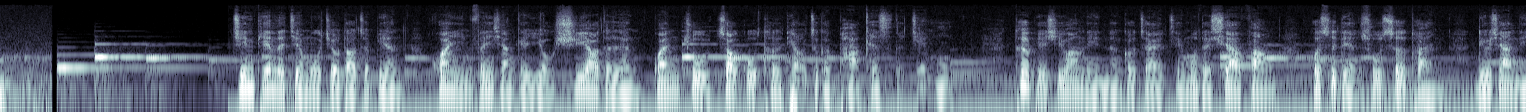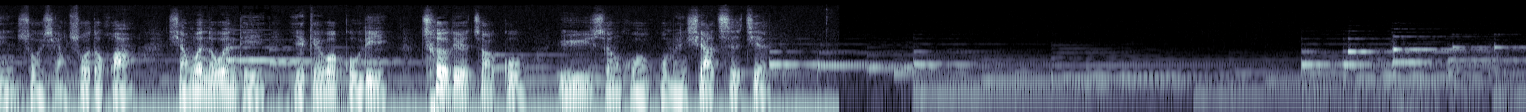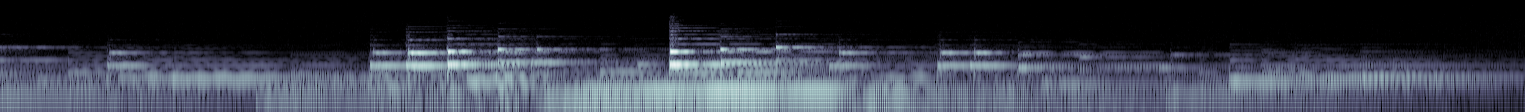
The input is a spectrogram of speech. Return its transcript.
今天的节目就到这边。欢迎分享给有需要的人，关注照顾特调这个 podcast 的节目。特别希望您能够在节目的下方或是脸书社团留下您所想说的话、想问的问题，也给我鼓励。策略照顾，愉悦生活。我们下次见。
